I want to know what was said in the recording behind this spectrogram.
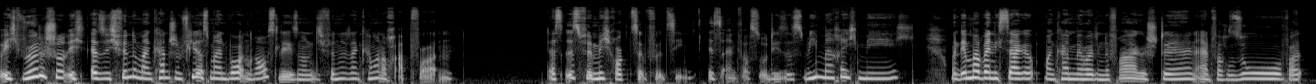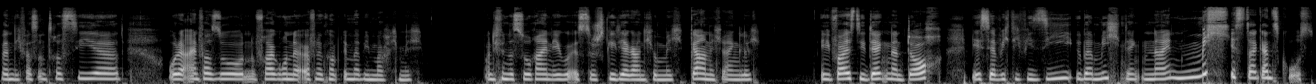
ich würde schon, ich, also ich finde, man kann schon viel aus meinen Worten rauslesen und ich finde, dann kann man auch abwarten. Das ist für mich Rockzöpfel ziehen. Ist einfach so dieses, wie mache ich mich? Und immer wenn ich sage, man kann mir heute eine Frage stellen, einfach so, wenn dich was interessiert, oder einfach so eine Fragerunde eröffnen, kommt immer, wie mache ich mich? Und ich finde das so rein egoistisch. Es geht ja gar nicht um mich. Gar nicht eigentlich. Ich weiß, die denken dann doch, mir ist ja wichtig, wie sie über mich denken. Nein, mich ist da ganz groß.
